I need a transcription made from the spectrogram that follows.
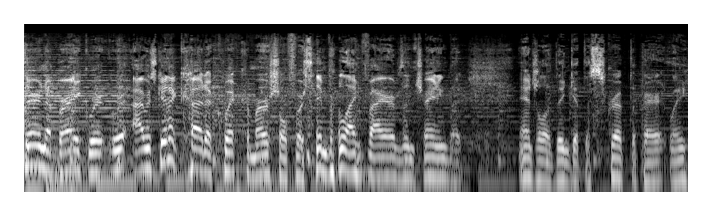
During the break, we're, we're, I was going to cut a quick commercial for Timberline Firearms and Training, but Angela didn't get the script apparently.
